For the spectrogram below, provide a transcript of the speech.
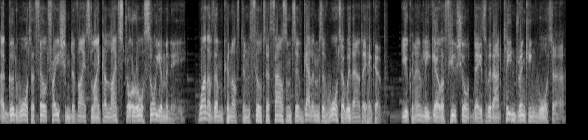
A good water filtration device like a LifeStraw or Sawyer Mini. One of them can often filter thousands of gallons of water without a hiccup. You can only go a few short days without clean drinking water,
